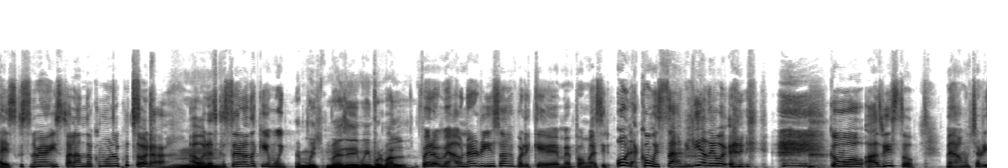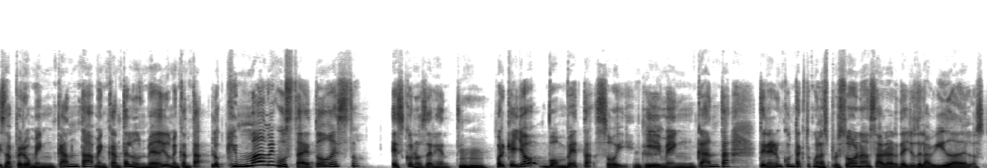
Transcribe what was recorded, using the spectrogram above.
Ay, es que usted no me ha visto hablando como locutora. Ahora es que estoy hablando aquí muy Es muy, muy, así, muy informal. Pero me da una risa porque me pongo a decir, hola, ¿cómo están? El día de hoy. Como has visto, me da mucha risa, pero me encanta, me encantan los medios, me encanta. Lo que más me gusta de todo esto es conocer gente. Porque yo bombeta soy y me encanta tener un contacto con las personas, hablar de ellos, de la vida, de, los,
